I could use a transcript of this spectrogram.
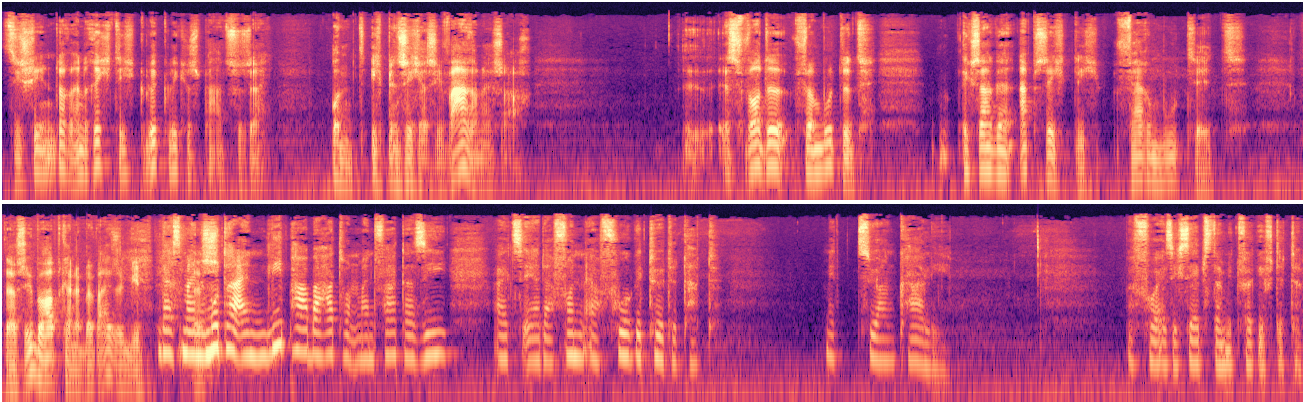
Sie schienen doch ein richtig glückliches Paar zu sein. Und ich bin sicher, Sie waren es auch. Es wurde vermutet, ich sage absichtlich vermutet, dass es überhaupt keine Beweise gibt. Dass meine dass- Mutter einen Liebhaber hatte und mein Vater sie, als er davon erfuhr, getötet hat. Mit Cyankali. Bevor er sich selbst damit vergiftete.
